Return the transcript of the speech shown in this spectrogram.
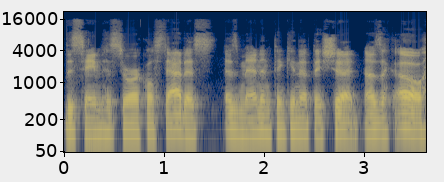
the same historical status as men and thinking that they should. I was like, "Oh,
